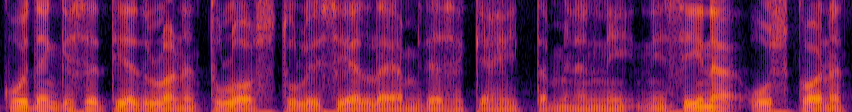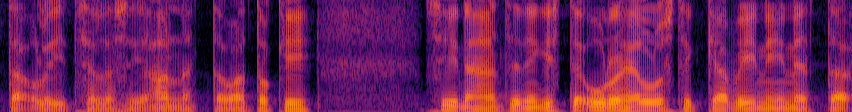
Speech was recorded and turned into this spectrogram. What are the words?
kuitenkin se tietynlainen tulos tuli sieltä ja miten se kehittäminen, niin, niin siinä uskoin, että oli itsellesi annettava. Toki siinähän tietenkin sitten urheilusti kävi niin, että,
